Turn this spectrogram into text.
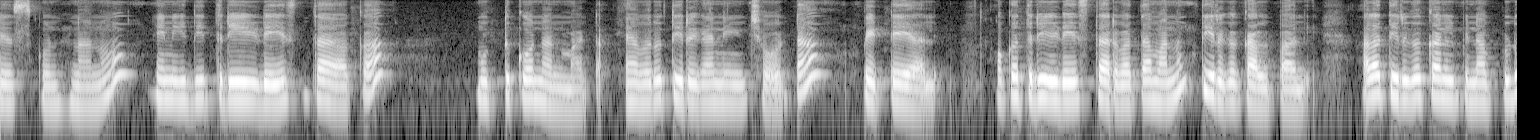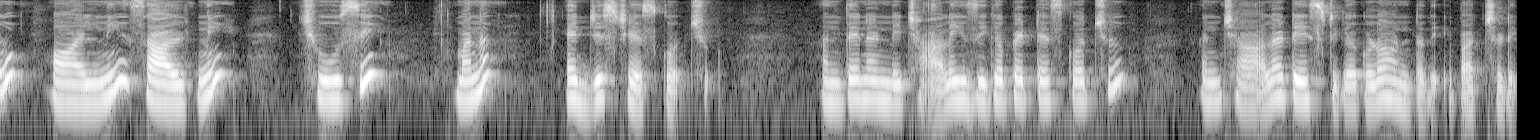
చేసుకుంటున్నాను. నేను ఇది త్రీ డేస్ దాకా ముట్టుకోను అనమాట ఎవరు తిరగని చోట పెట్టేయాలి. ఒక త్రీ డేస్ తర్వాత మనం తిరగ కలపాలి. అలా తిరగ కలిపినప్పుడు ఆయిల్ని సాల్ట్ని చూసి మనం అడ్జస్ట్ చేసుకోవచ్చు. అంతేనండి. చాలా ఈజీగా పెట్టేసుకోవచ్చు. అండ్ చాలా టేస్టీగా కూడా ఉంటుంది ఈ పచ్చడి.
